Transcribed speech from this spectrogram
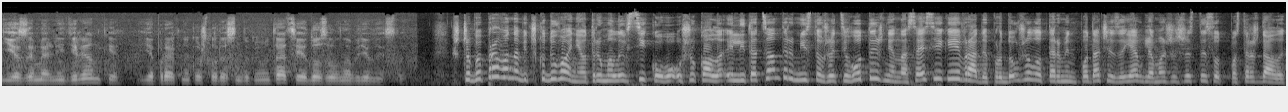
Є земельні ділянки, є проектно-кошторисна документація, є дозвол на будівництво. Щоби право на відшкодування отримали всі, кого ошукала еліта-центр, місто вже цього тижня на сесії Київради продовжило термін подачі заяв для майже 600 постраждалих.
